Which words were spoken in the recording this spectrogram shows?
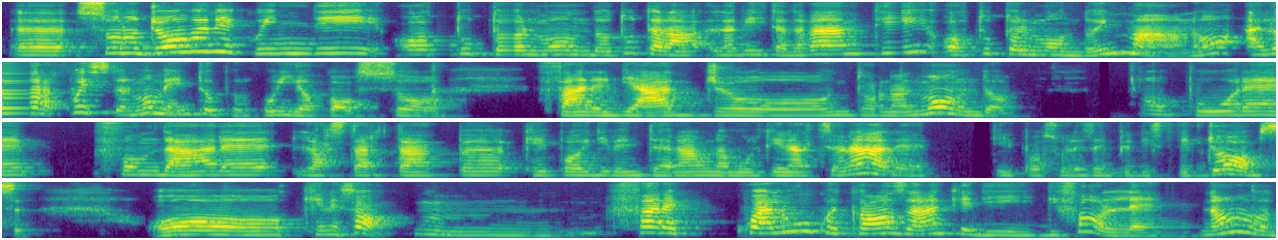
Eh, sono giovane, quindi ho tutto il mondo, tutta la, la, vita davanti, ho tutto il mondo in mano, allora questo è il momento per cui io posso fare il viaggio intorno al mondo, oppure fondare la startup che poi diventerà una multinazionale, tipo sull'esempio di Steve Jobs, o che ne so, mm, fare qualunque cosa anche di, di folle, no?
